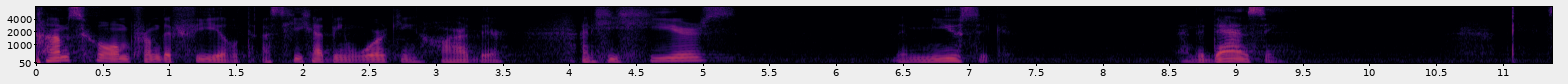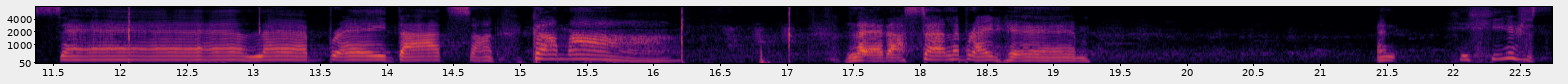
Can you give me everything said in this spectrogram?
comes home from the field as he had been working hard there, and he hears the music and the dancing. Celebrate that son. Come on. Let us celebrate him. And he hears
